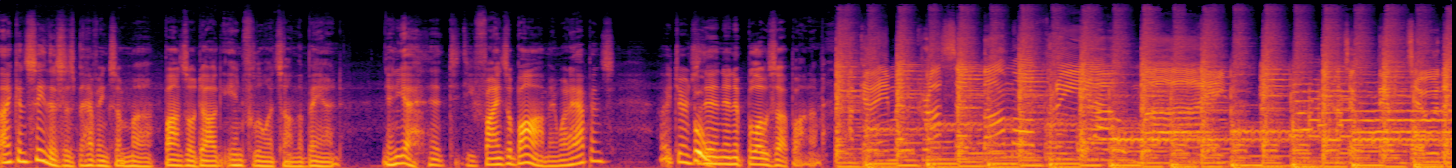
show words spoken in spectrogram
I can see this as having some uh, Bonzo Dog influence on the band. And yeah, it, he finds a bomb, and what happens? Oh, he turns Boom. it in, and it blows up on him. I came across a bomb or three, oh my. I took them to the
